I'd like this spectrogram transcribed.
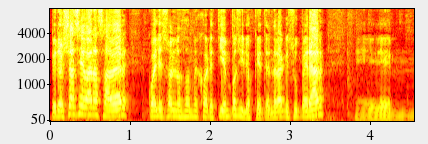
pero ya se van a saber cuáles son los dos mejores tiempos y los que tendrá que superar. eh, em,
